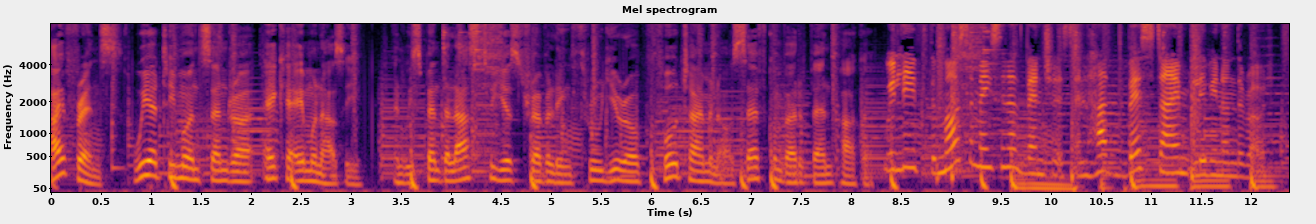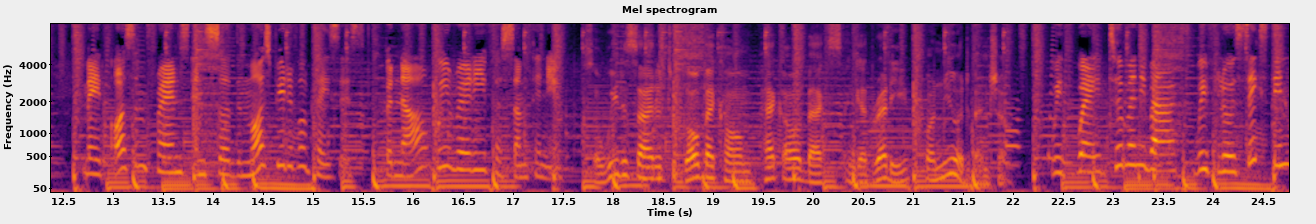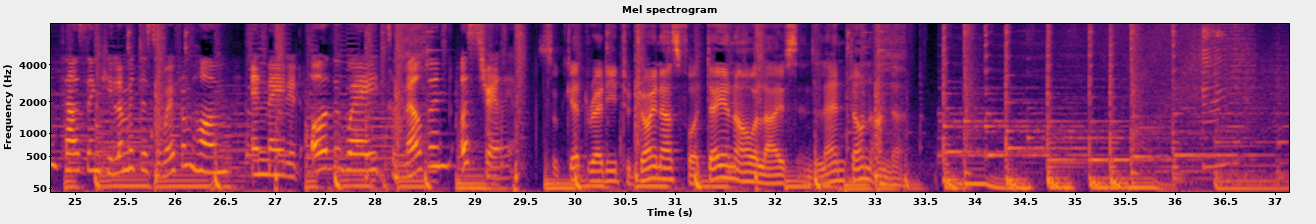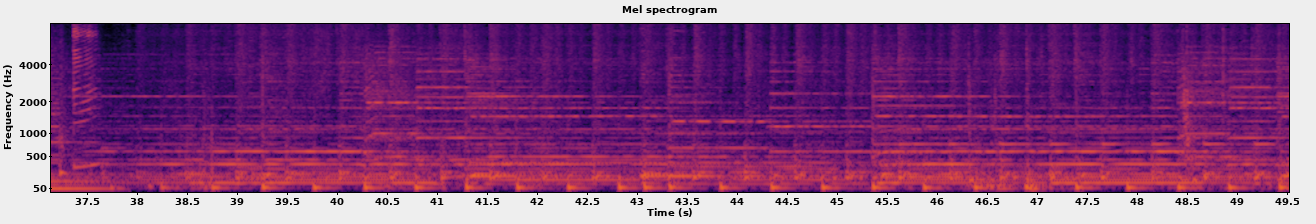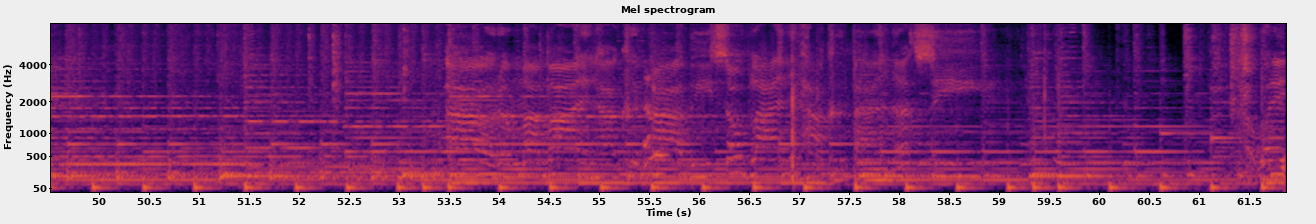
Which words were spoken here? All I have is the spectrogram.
Hi friends, we are Timo and Sandra, aka Monasi, and we spent the last two years traveling through Europe full time in our self converted van Parker. We lived the most amazing adventures and had the best time living on the road. Made awesome friends and saw the most beautiful places. But now we're ready for something new. So we decided to go back home, pack our bags, and get ready for a new adventure. With way too many bags, we flew 16,000 kilometers away from home and made it all the way to Melbourne, Australia. So get ready to join us for a day in our lives in the land down under.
